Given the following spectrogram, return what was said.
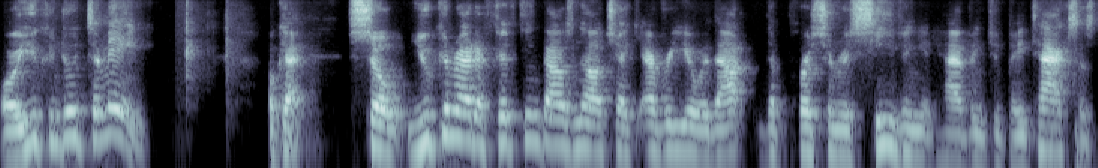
Or you can do it to me. Okay. So you can write a $15,000 check every year without the person receiving it having to pay taxes.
